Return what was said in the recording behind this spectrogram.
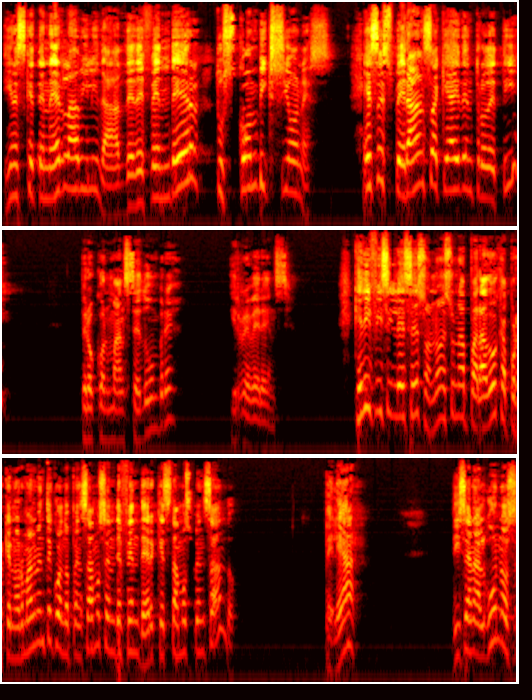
Tienes que tener la habilidad de defender tus convicciones, esa esperanza que hay dentro de ti, pero con mansedumbre y reverencia. Qué difícil es eso, ¿no? Es una paradoja, porque normalmente cuando pensamos en defender, ¿qué estamos pensando? Pelear. Dicen algunos,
